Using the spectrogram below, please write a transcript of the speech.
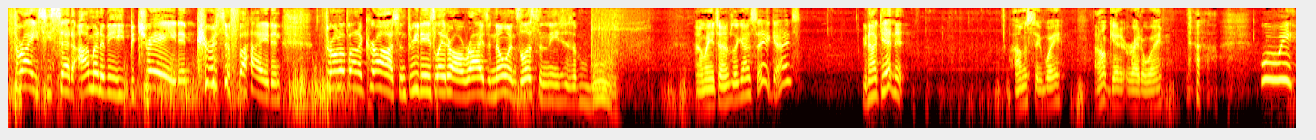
thrice. He said, I'm going to be betrayed and crucified and thrown up on a cross, and three days later I'll rise, and no one's listening. He's just, how many times I got to say it, guys? You're not getting it. I'm the same way. I don't get it right away. Woo-wee.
